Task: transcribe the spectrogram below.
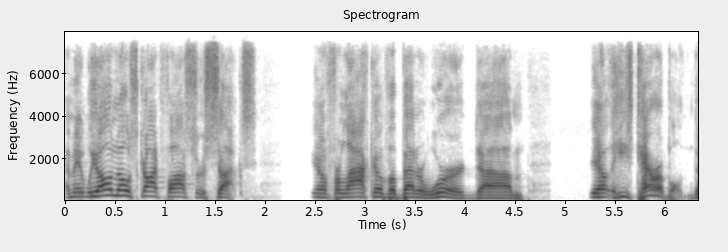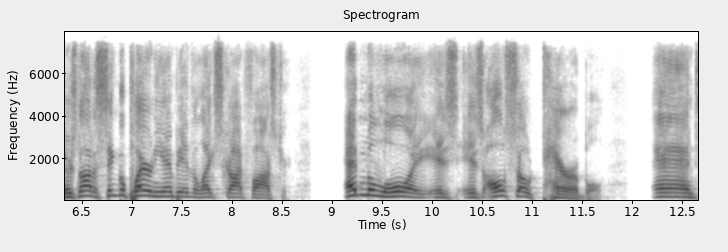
I mean, we all know Scott Foster sucks you know, for lack of a better word, um, you know, he's terrible. There's not a single player in the NBA that likes Scott Foster. Ed Malloy is is also terrible, and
